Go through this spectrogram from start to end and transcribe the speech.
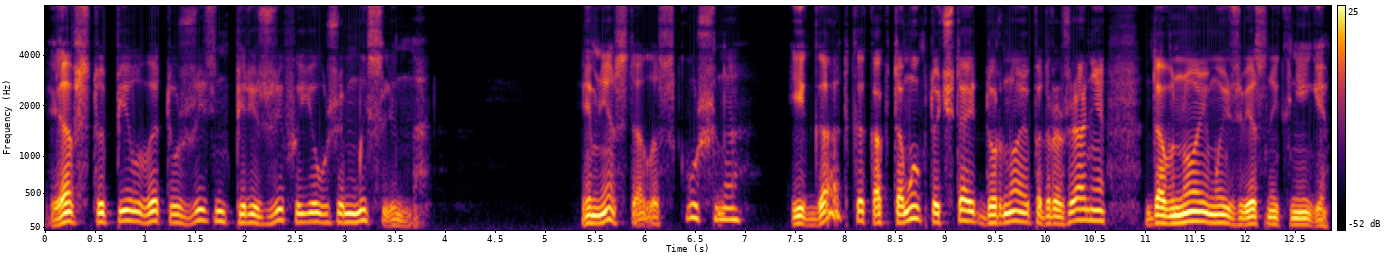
Я вступил в эту жизнь, пережив ее уже мысленно, и мне стало скучно и гадко, как тому, кто читает дурное подражание давно ему известной книги.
